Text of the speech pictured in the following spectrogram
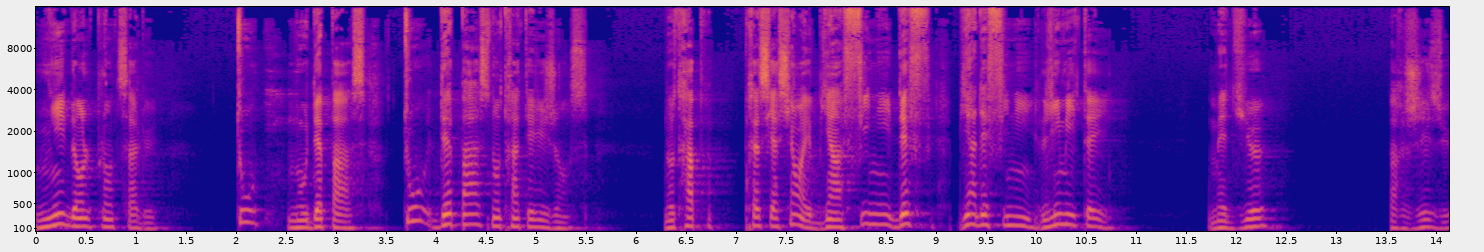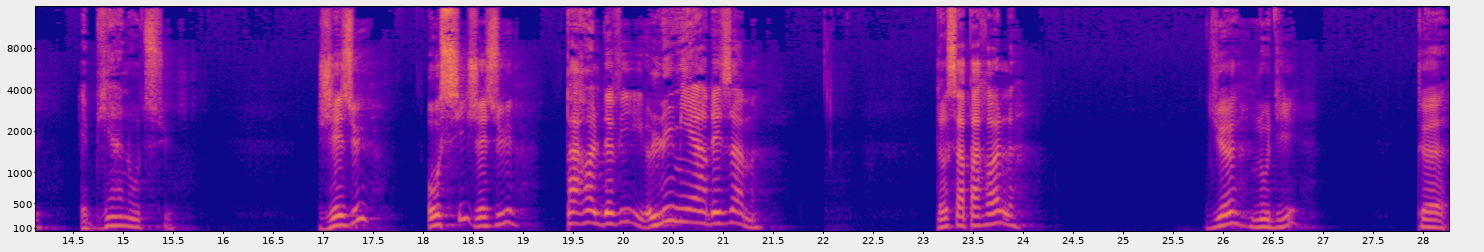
ni dans le plan de salut. Tout nous dépasse, tout dépasse notre intelligence. Notre appréciation est bien finie, bien définie, limitée. Mais Dieu, par Jésus, est bien au-dessus. Jésus, aussi Jésus, parole de vie, lumière des hommes. Dans sa parole, Dieu nous dit que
